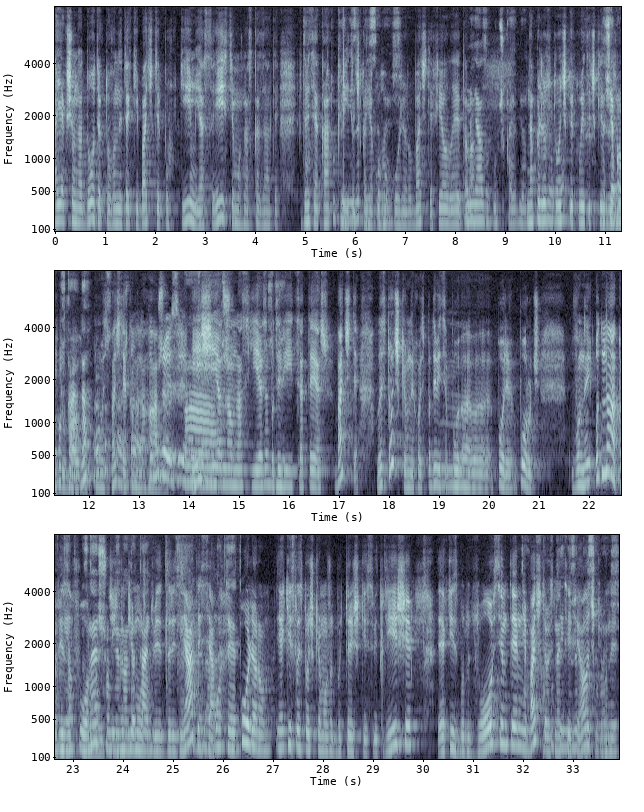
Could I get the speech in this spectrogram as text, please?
А якщо на дотик, то вони такі, бачите, пухкі, м'ясисті, можна сказати. Подивіться, яка Тут квіточка, якого кольору, бачите, У фіолетова. меня озвучка идет. На пелюсточки квіточки Значить, я зверніть пропускаю, увагу. да? Ось, бачите, яка да. вона гарна. вже з А, І ще одна у нас є, подожди. подивіться, теж. Бачите, листочки в них ось, подивіться, по- е, поруч. Вони однакові Ні, за формою, знаєш, що тільки надо, можуть Тань? відрізнятися это. кольором. Якісь листочки можуть бути трішки світліші, якісь будуть зовсім темні. Так, Бачите, ось на я цій не фіалочці вони.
